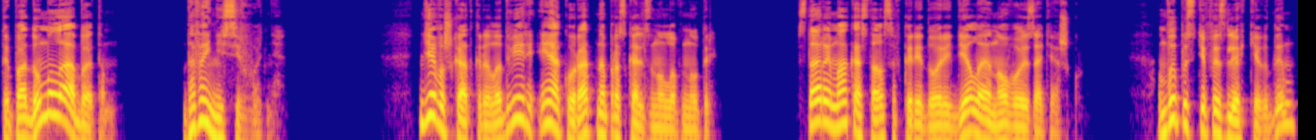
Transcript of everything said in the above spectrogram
Ты подумала об этом?» «Давай не сегодня». Девушка открыла дверь и аккуратно проскользнула внутрь. Старый маг остался в коридоре, делая новую затяжку. Выпустив из легких дым,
